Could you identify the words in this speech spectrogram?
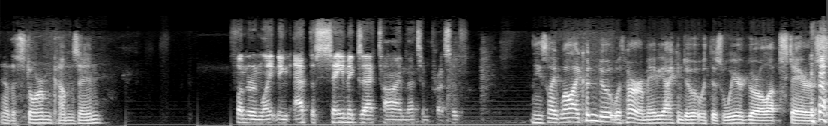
Now the storm comes in. Thunder and lightning at the same exact time. That's impressive. He's like, "Well, I couldn't do it with her. Maybe I can do it with this weird girl upstairs."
